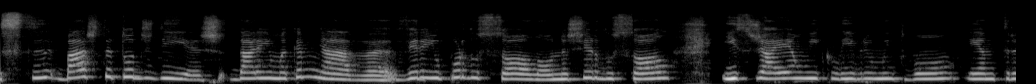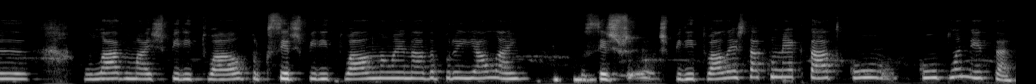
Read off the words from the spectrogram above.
se basta todos os dias darem uma caminhada, verem o pôr do sol ou o nascer do sol, isso já é um equilíbrio muito bom entre o lado mais espiritual, porque ser espiritual não é nada por aí além. O ser espiritual é estar conectado com, com o planeta.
